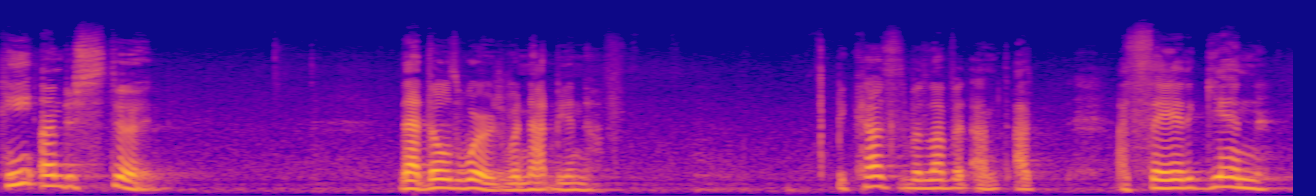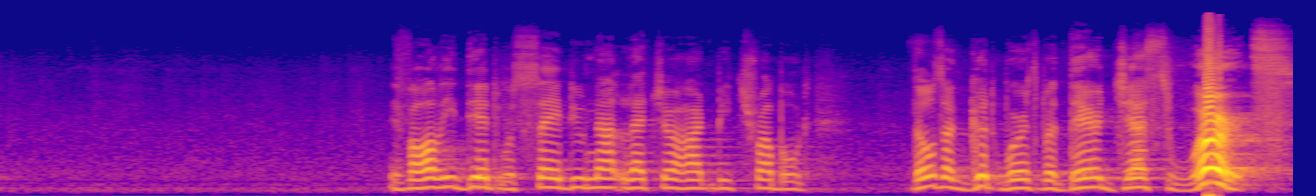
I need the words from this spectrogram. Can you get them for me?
he understood that those words would not be enough. Because, beloved, I'm, I, I say it again. If all he did was say, Do not let your heart be troubled, those are good words, but they're just words.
